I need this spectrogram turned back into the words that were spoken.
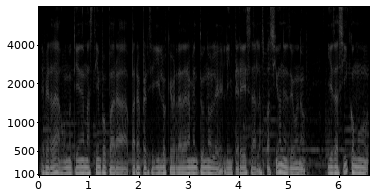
es verdad, uno tiene más tiempo para, para perseguir lo que verdaderamente uno le, le, interesa, las pasiones de uno. Y es así como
